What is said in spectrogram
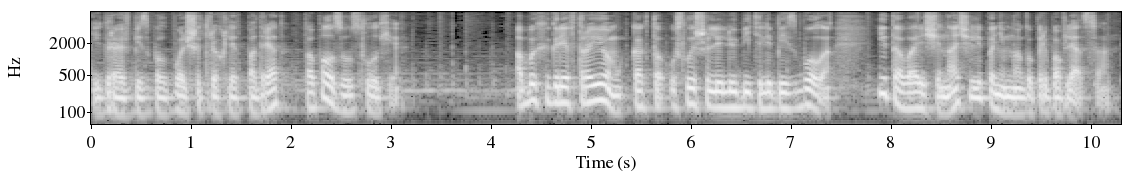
Играя в бейсбол больше трех лет подряд, поползут слухи. Об их игре втроем как-то услышали любители бейсбола, и товарищи начали понемногу прибавляться –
